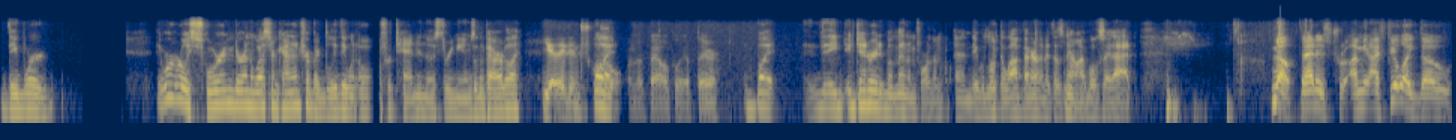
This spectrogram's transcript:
they were they weren't really scoring during the Western Canada trip. I believe they went 0 for 10 in those three games on the power play. Yeah, they didn't score but, on the power play up there. But they it generated momentum for them, and it would looked a lot better than it does now. I will say that. No, that is true. I mean, I feel like though,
